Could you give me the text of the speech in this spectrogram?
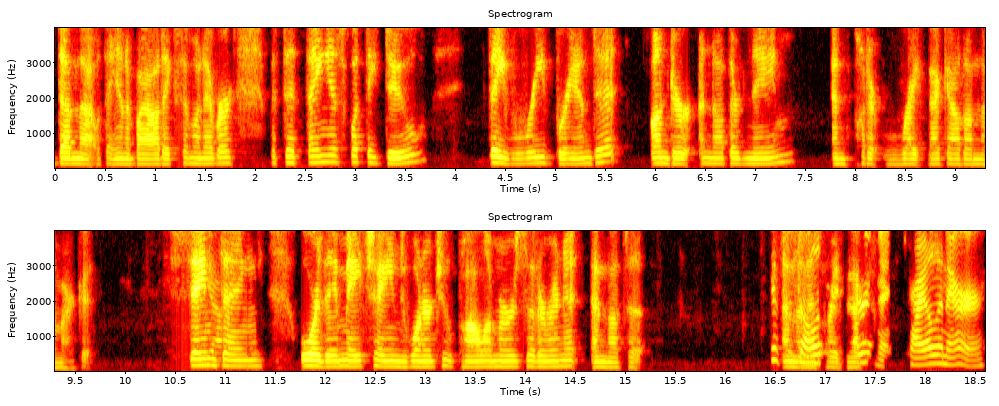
done that with the antibiotics and whatever. But the thing is, what they do, they rebrand it under another name and put it right back out on the market. Same Yeah. thing. Or they may change one or two polymers that are in it, and that's it. It's just all experiment, trial and error.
